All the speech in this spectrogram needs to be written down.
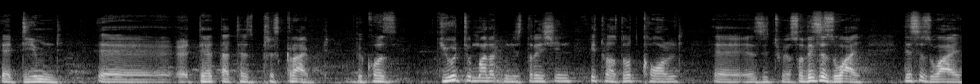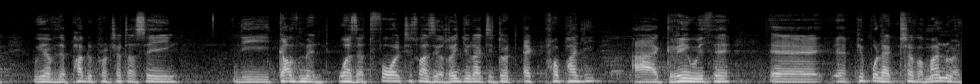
uh, deemed uh, a debt that is prescribed because due to maladministration, it was not called uh, as it were. So this is why, this is why we have the public protector saying the government was at fault. It was irregular. It did not act properly. I agree with her. Uh, uh, people like Trevor Manuel,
